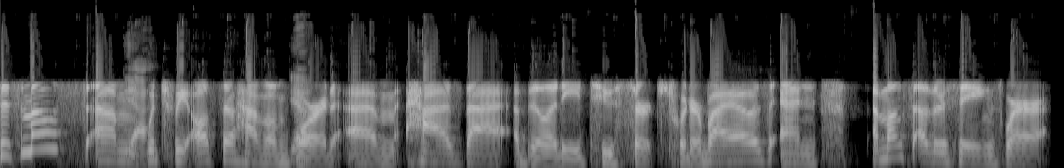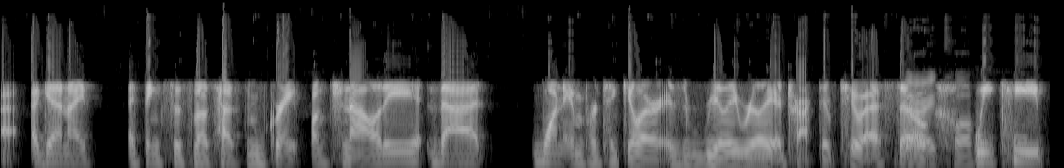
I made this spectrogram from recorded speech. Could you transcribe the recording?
Sysomos, um, Yeah. which we also have on Yeah. board, um, has that ability to search Twitter bios, and amongst other things, where uh, again, I I think Sysomos has some great functionality that one in particular is really, really attractive to us. So cool. we keep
